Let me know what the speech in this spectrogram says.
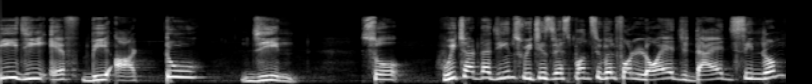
TGFBR2 gene. So which are the genes which is responsible for Loeys Dietz syndrome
